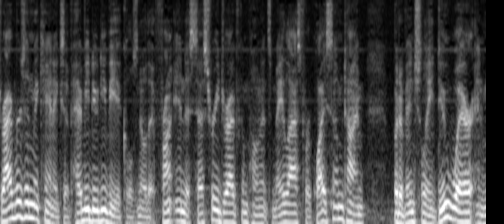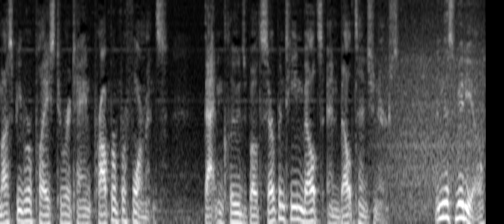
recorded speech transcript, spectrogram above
Drivers and mechanics of heavy-duty vehicles know that front-end accessory drive components may last for quite some time, but eventually do wear and must be replaced to retain proper performance. That includes both serpentine belts and belt tensioners. In this video,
